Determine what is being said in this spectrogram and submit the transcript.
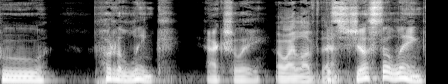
who put a link, actually. Oh, I loved that. It's just a link.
